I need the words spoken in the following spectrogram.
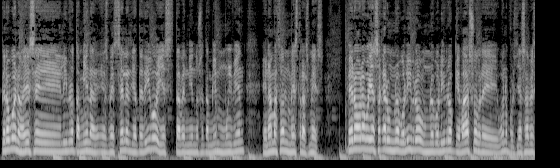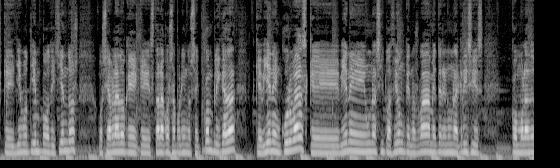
Pero bueno, ese libro también es bestseller, ya te digo, y está vendiéndose también muy bien en Amazon mes tras mes. Pero ahora voy a sacar un nuevo libro, un nuevo libro que va sobre, bueno, pues ya sabes que llevo tiempo diciendo, os he hablado que, que está la cosa poniéndose complicada, que vienen curvas, que viene una situación que nos va a meter en una crisis como la de,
